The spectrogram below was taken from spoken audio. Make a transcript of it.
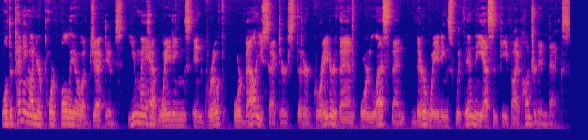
Well, depending on your portfolio objectives, you may have weightings in growth or value sectors that are greater than or less than their weightings within the S&P 500 index.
